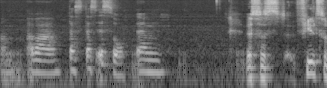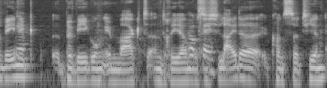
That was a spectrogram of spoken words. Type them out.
Ähm, aber das, das ist so. Ähm, es ist viel zu wenig ja. Bewegung im Markt, Andrea, okay. muss ich leider konstatieren.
